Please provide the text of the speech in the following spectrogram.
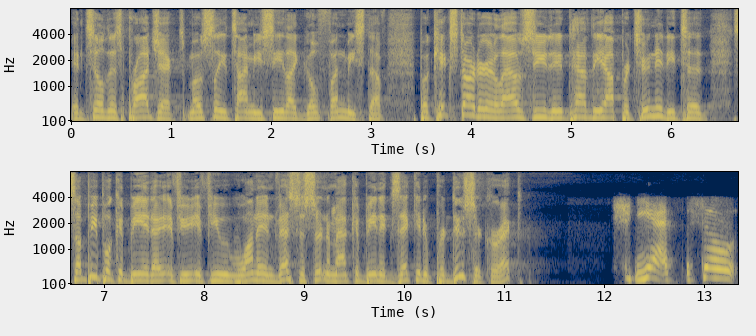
until this project. Mostly the time you see like GoFundMe stuff, but Kickstarter allows you to have the opportunity to. Some people could be if you if you want to invest a certain amount, could be an executive producer. Correct? Yes. So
